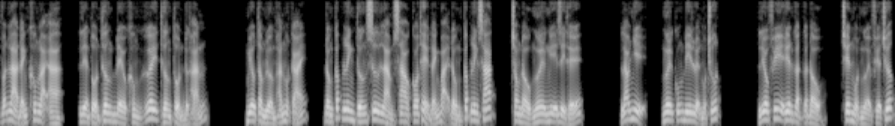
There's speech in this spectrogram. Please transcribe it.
vẫn là đánh không lại à liền tổn thương đều không gây thương tổn được hắn. Miêu tầm lường hắn một cái, đồng cấp linh tướng sư làm sao có thể đánh bại đồng cấp linh sát, trong đầu ngươi nghĩ gì thế? Lão nhị, ngươi cũng đi luyện một chút. Liêu phi yên gật gật đầu, trên một người phía trước.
